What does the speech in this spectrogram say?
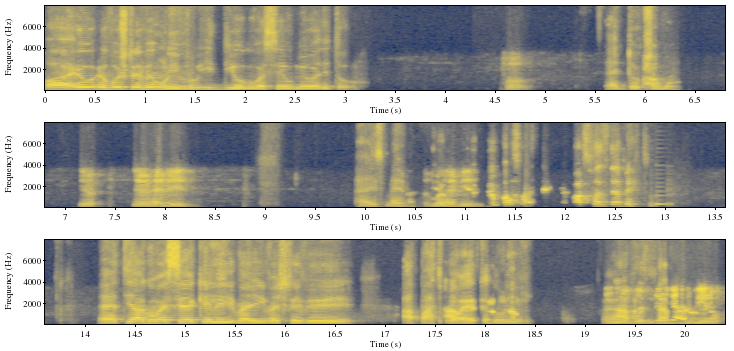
Ó, eu, eu vou escrever um livro e Diogo vai ser o meu editor. Pô, É editor que Fala. chama? eu, eu reviso. É isso mesmo. A turma revisa. Eu posso fazer, eu posso fazer a abertura. É, Tiago vai ser aquele, vai, vai escrever a parte Ah, poética do livro. E Ah, vocês já viram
